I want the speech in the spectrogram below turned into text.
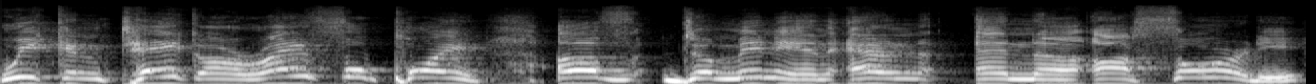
we can take our rightful point of dominion and, and uh, authority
